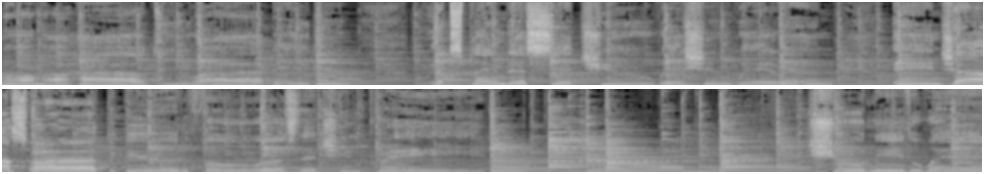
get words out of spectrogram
Mama, how do I begin to explain this situation we're in? Angels heard the beautiful words that you prayed. Me the way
